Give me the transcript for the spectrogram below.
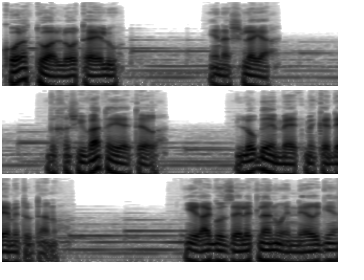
כל התועלות האלו הן אשליה, וחשיבת היתר לא באמת מקדמת אותנו. היא רק גוזלת לנו אנרגיה,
